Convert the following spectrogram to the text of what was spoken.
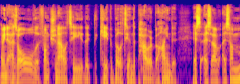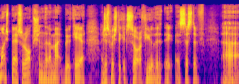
I mean, it has all the functionality, the, the capability, and the power behind it. It's, it's, a, it's a much better option than a MacBook Air. I just wish they could sort a few of the uh, assistive uh,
